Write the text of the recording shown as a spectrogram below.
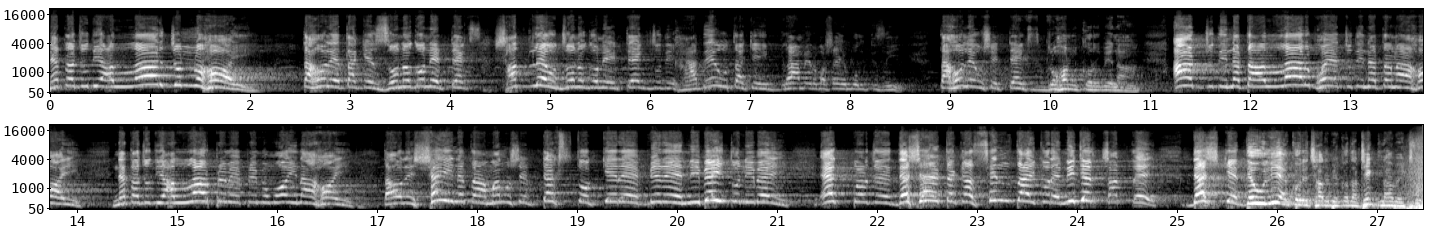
নেতা যদি আল্লাহর জন্য হয়, তাহলে তাকে জনগণের ট্যাক্স সাধলেও জনগণের ট্যাক্স যদি হাদেও তাকে গ্রামের ভাষায় বলতেছি, তাহলেও সে ট্যাক্স গ্রহণ করবে না। আর যদি নেতা আল্লাহর ভয়ে যদি নেতা না হয়, নেতা যদি আল্লাহর প্রেমে প্রেমময় না হয়, তাহলে সেই নেতা মানুষের ট্যাক্স তো কেড়ে বেড়ে নিবেই তো নিবেই। এক পর্যায়ে দেশের টাকা ছিনতাই করে নিজের স্বার্থে দেশকে দেউলিয়া করে ছাড়বে, কথা ঠিক না বেঠিক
